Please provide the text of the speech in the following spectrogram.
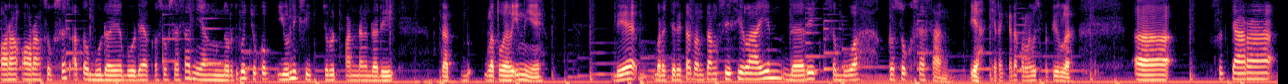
orang-orang sukses atau budaya-budaya kesuksesan yang menurut gue cukup unik sih sudut pandang dari Gladwell ini ya. Dia bercerita tentang sisi lain dari sebuah kesuksesan. Ya kira-kira kurang lebih seperti itulah. Uh, secara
